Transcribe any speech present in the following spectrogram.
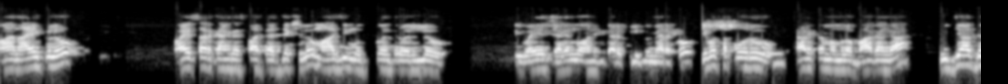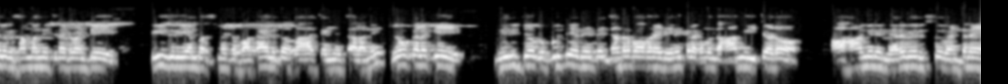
మా నాయకులు వైఎస్ఆర్ కాంగ్రెస్ పార్టీ అధ్యక్షులు మాజీ ముఖ్యమంత్రి వర్యులు శ్రీ వైఎస్ జగన్మోహన్ రెడ్డి గారి పిలుపు మేరకు యువత పోరు కార్యక్రమంలో భాగంగా విద్యార్థులకు సంబంధించినటువంటి ఫీజు రియంబర్స్మెంట్ బకాయిలతో సహా చెల్లించాలని యువకులకి నిరుద్యోగ భృతి ఏదైతే చంద్రబాబు నాయుడు ఎన్నికలకు ముందు హామీ ఇచ్చాడో ఆ హామీని నెరవేరుస్తూ వెంటనే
